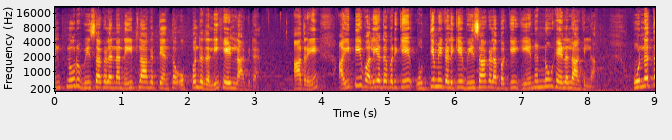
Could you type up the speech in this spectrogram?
ಎಂಟುನೂರು ವೀಸಾಗಳನ್ನು ನೀಡಲಾಗುತ್ತೆ ಅಂತ ಒಪ್ಪಂದದಲ್ಲಿ ಹೇಳಲಾಗಿದೆ. ಆದರೆ ಐ ಟಿ ವಲಯದವರಿಗೆ, ಉದ್ಯಮಿಗಳಿಗೆ ವೀಸಾಗಳ ಬಗ್ಗೆ ಏನನ್ನೂ ಹೇಳಲಾಗಿಲ್ಲ. ಉನ್ನತ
